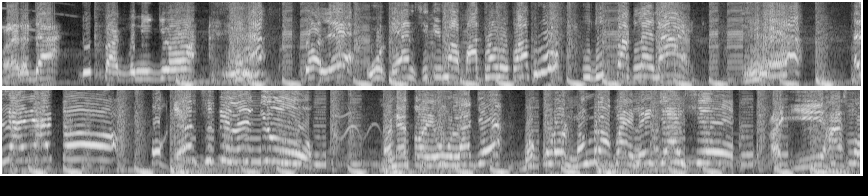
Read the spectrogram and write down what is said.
બરડા દૂધ પાક બની ગયો. તો લે હું ટેન સિટી માં પાથરું? પાથરું તું દૂધ પાક લઈને આય. અલે યાર તો ઓ કેન સિટી લઈ ગયો. મને તો એવું લાગે બકુડો નમરાભાઈ લઈ જાય છે. ઈ હાસો,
